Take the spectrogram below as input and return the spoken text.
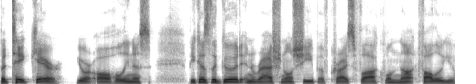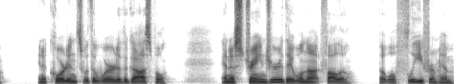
But take care, your all holiness, because the good and rational sheep of Christ's flock will not follow you in accordance with the word of the gospel, and a stranger they will not follow, but will flee from him.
